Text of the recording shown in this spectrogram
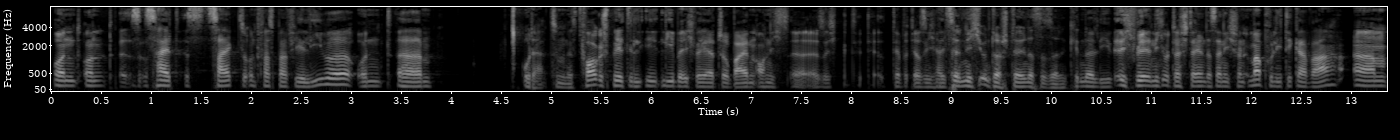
und, und es ist halt, es zeigt so unfassbar viel Liebe und, ähm, oder zumindest vorgespielte Liebe. Ich will ja Joe Biden auch nicht, äh, also ich, der, der wird ja sicherlich. Ich will ja nicht unterstellen, dass er seine Kinder liebt. Ich will nicht unterstellen, dass er nicht schon immer Politiker war. Ähm,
